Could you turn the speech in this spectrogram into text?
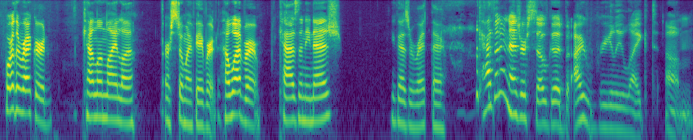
For the record, Kell and Lila are still my favorite. However, Kaz and Inej, you guys are right there. Kaz and Inej are so good, but I really liked um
